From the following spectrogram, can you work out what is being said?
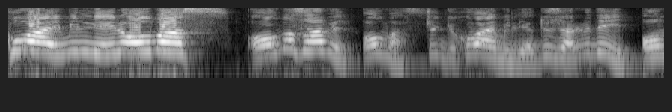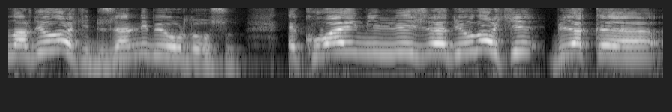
Kuvayi Milliye ile olmaz. Olmaz abi. Olmaz. Çünkü Kuvayi Milliye düzenli değil. Onlar diyorlar ki düzenli bir ordu olsun. E Kuvayi Milliyeciler diyorlar ki bir dakika ya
